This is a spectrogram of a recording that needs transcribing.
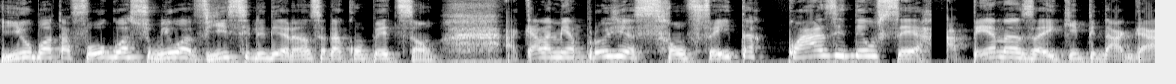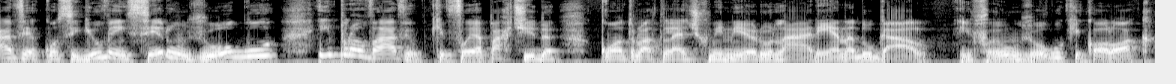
e o Botafogo assumiu a vice-liderança da competição. Aquela minha projeção feita quase deu certo. Apenas a equipe da Gávea conseguiu vencer um jogo improvável, que foi a partida contra o Atlético Mineiro na Arena do Galo. E foi um jogo que coloca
